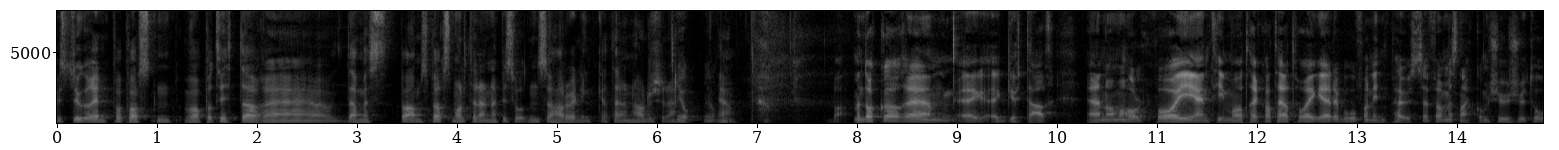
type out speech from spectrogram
Hvis du går inn på posten vår på Twitter der vi ba om spørsmål til denne episoden, så har du linka til den, har du ikke det? Jo, jo. Ja. Men dere eh, gutter, eh, nå har vi holdt på i en time og tre kvarter, tror jeg. Er det behov for en liten pause før vi snakker om 2022?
